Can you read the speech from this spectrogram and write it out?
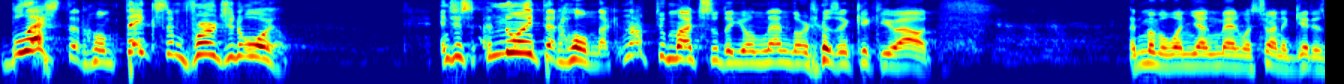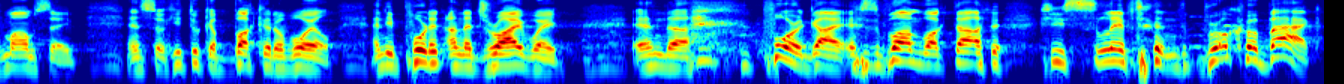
bless that home, take some virgin oil and just anoint that home, like not too much so that your landlord doesn't kick you out. I remember one young man was trying to get his mom saved and so he took a bucket of oil and he poured it on the driveway and uh, poor guy, his mom walked out, she slipped and broke her back.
